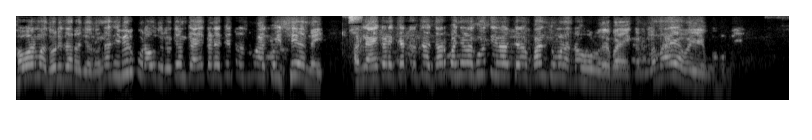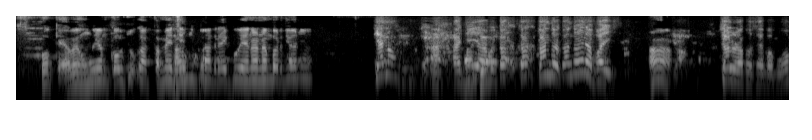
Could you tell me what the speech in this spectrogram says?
સવારમાં ધોરીધાર જતો. નથી વીરપુર આવતો કેમ કે અહીં કણે માં કોઈ છે નહીં. એટલે અહીં કણે કેટરસના ચાર પાંચ જણા ગોતી ત્યાં પાંચ મને ડહોળ હોય ભાઈ. કણે. આયા હોય એવું ઓકે હવે હું એમ કઉ છું કે તમે જેની પાસે રાખ્યું એના નંબર દો ને. કેનો? હજી કંદો ક- ક- કંદોય કંદોય ને ભાઈ? હા. ચાલો રાખો સાહેબ બાબુ હો.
